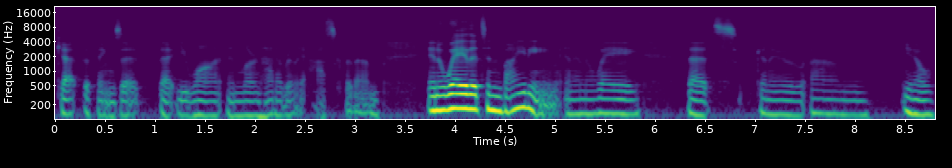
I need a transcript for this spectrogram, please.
get the things that that you want and learn how to really ask for them in a way that's inviting and in a way that's going to um, you know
